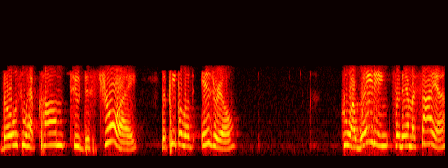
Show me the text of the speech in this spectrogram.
those who have come to destroy the people of Israel who are waiting for their Messiah,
